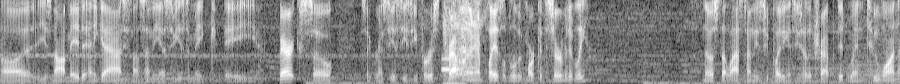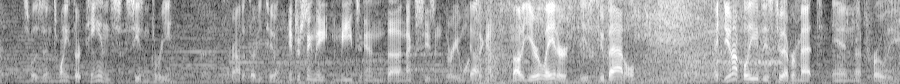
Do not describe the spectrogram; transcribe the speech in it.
Uh, he's not made any gas. He's not sending any SCVs to make a barracks, so looks like we're going to see a CC first. Trap, on the other hand, plays a little bit more conservatively. Notice that last time these two played against each other, Trap did win 2-1. This was in 2013's Season 3, round of 32. Interesting they meet in the next Season 3 once Yeah. again. About a year later, these two battle. I do not believe these two ever met in Pro League.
